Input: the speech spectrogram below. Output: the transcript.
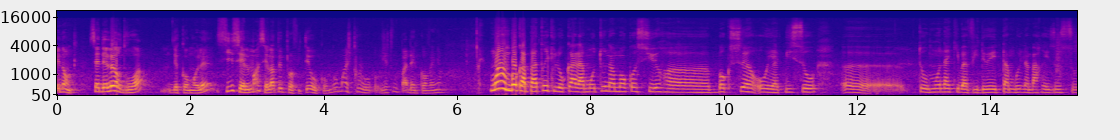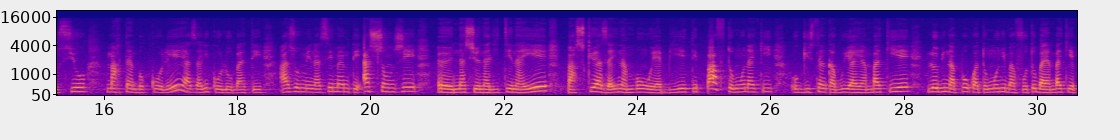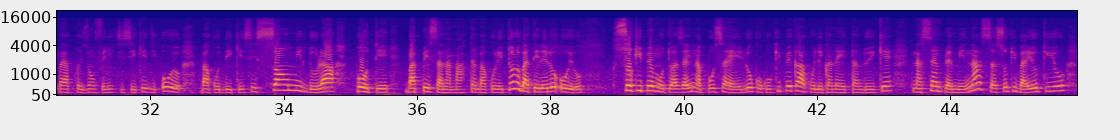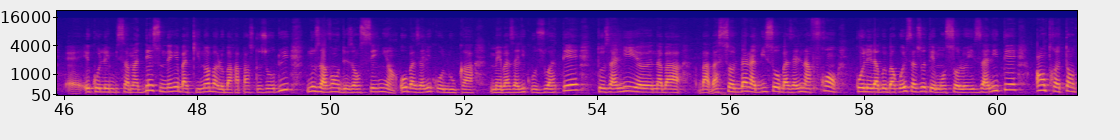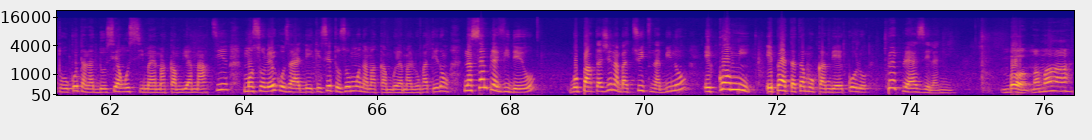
Et donc, c'est de leur droit des Congolais, si seulement cela peut profiter au Congo, moi je ne trouve, je trouve pas d'inconvénient. mwana mboka patrik lokala motuna moko sur euh, boxeur oyo ya biso tomonaki bavideo etamboli na baréseau sociaux. Martin bokole azali koloba te. Azomenase même te achange euh, nationalité na ye parce que azali na mbongo ya biye te. Paf tomonaki augustin kabuya ayambaki ye. Lobi na pokwa tomoni bafoto bayambaki epai ya président félix tshisekedi. Oyo bakodekese 100 000 dollars mpo te bapesa na martin bakole toloba te lelo oyo soki mpe moto azali na posa ya eloko okoki mpe kaka koleka na etando eke na simple menace soki bayoki yo eh, ekolembisama desu ndenge bakinois balobaka. Parce qu'aujourd'hui nous avons des enseignants. Oyo bazali koluka mais bazali kozwa te. Tozali euh, na basoldat ba, ba na biso bazali na front. Kolela boye bakoyebisa biso te mosolo ezali te. Entre temps tokokɔta na dossier yango nsima ya makambo ya martyre mosolo ekozala dekese tozomona makambo ya malonga te. Donc na simple video bopartage na batweet na bino ekomi epai ya tata mokambi ya ekolo peuple azela nini bon mama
